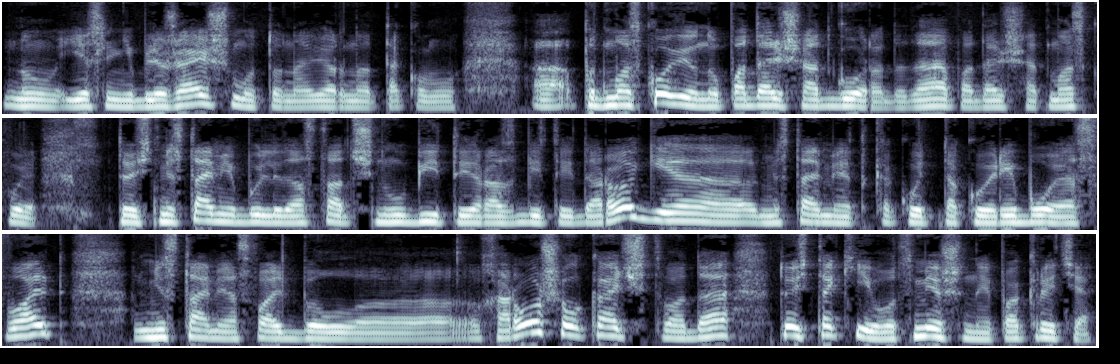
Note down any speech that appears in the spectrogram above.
ну, если не ближайшему, то, наверное, такому а, Подмосковью, но подальше от города, да, подальше от Москвы. То есть местами были достаточно убитые, разбитые дороги, местами это какой-то такой рябой асфальт, местами асфальт был э, хорошего качества, да, то есть такие вот смешанные покрытия.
